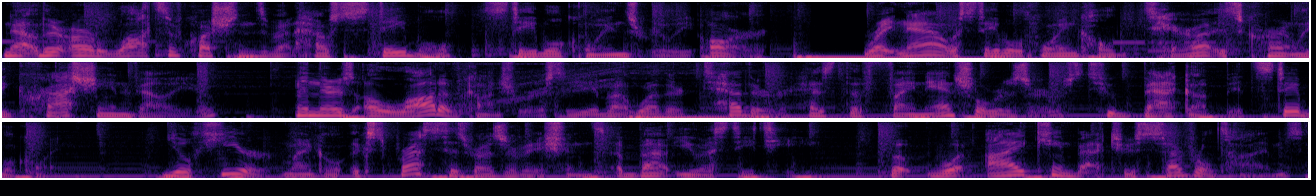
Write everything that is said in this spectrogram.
Now, there are lots of questions about how stable stable coins really are. Right now, a stable coin called Terra is currently crashing in value, and there's a lot of controversy about whether Tether has the financial reserves to back up its stablecoin. You'll hear Michael express his reservations about USDT, but what I came back to several times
